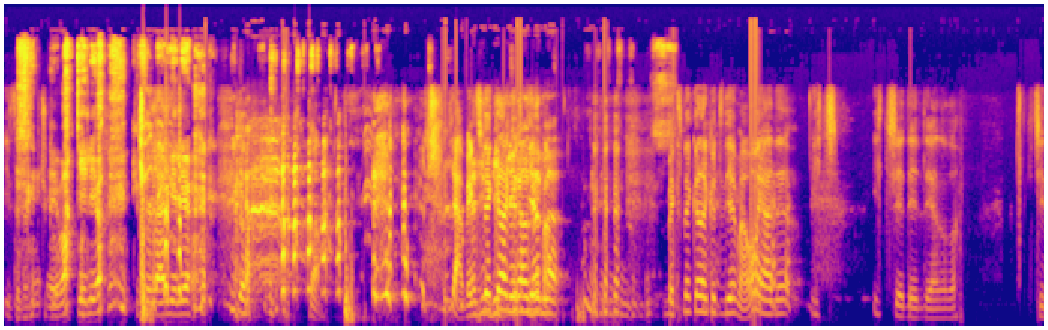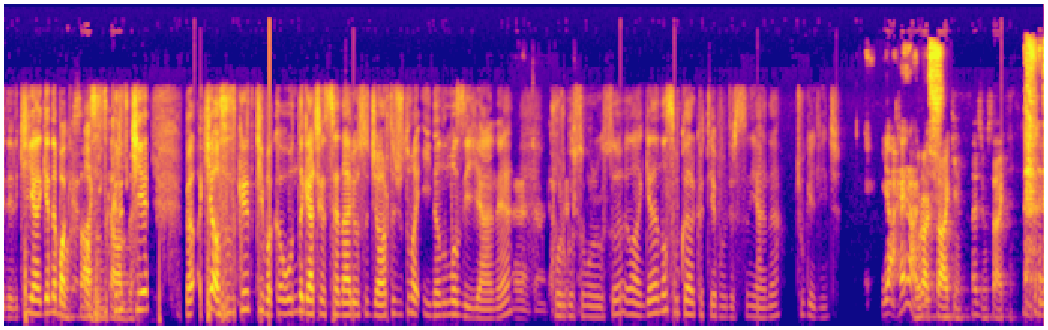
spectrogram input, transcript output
izledim. Çünkü Eyvah geliyor. Küfürler geliyor. ya Max Hacı Payne kadar kötü diyemem. Max kadar kötü diyemem ama yani hiç hiç şey değildi yani o da. Hiç şey değildi. Ki yani gene bak Oh, Assassin's Creed kaldı. ki ben, ki Assassin's Creed ki bak onun da gerçekten senaryosu cartı cutu var inanılmaz iyi yani. Evet, evet, Kurgusu murgusu. Lan gene nasıl bu kadar kötü yapabilirsin yani? Çok ilginç. Ya herhalde Burak sakin. Hacım sakin.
